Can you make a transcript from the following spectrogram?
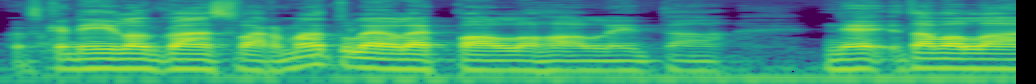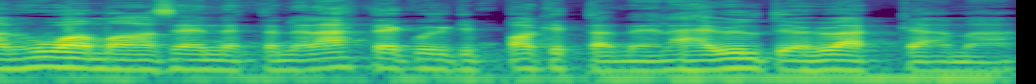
Koska niillä on myös varmaan tulee olemaan pallohallintaa. Ne tavallaan huomaa sen, että ne lähtee kuitenkin pakittaa, että ne ei lähde yltiö hyökkäämään.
